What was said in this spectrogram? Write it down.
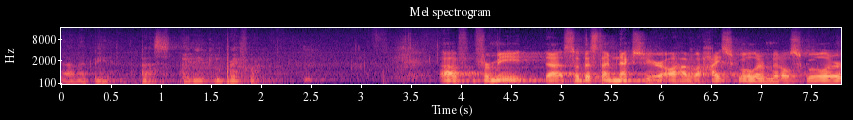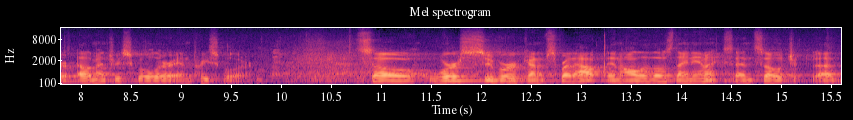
Uh, that'd be the best thing you can pray for. Uh, for me, uh, so this time next year, I'll have a high schooler, middle schooler, elementary schooler, and preschooler. So we're super kind of spread out in all of those dynamics, and so uh,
